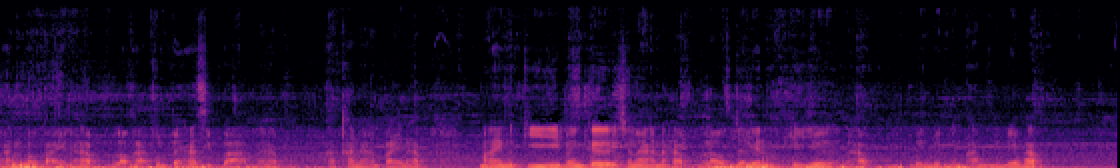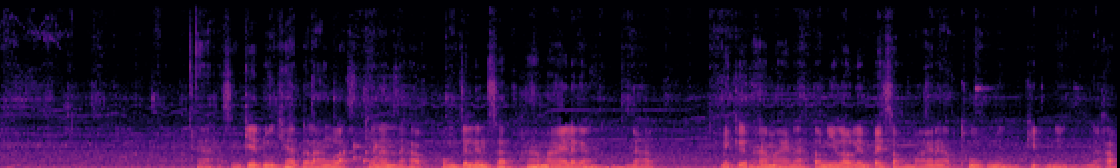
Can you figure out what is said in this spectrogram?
1,000 ต่อไปนะครับ เราขาดทุนไป 50 บาทนะครับหักค่าน้ำไปนะครับ ไม้เมื่อกี้แบงเกอร์ชนะนะครับ เราจะเล่นเพเยอร์นะครับ เดินเบ็ด 1,000 เหมือนเดิมครับอ่าสังเกตดูแค่ตารางหลักแค่นั้นนะครับ ผมจะเล่นสัก 5 ไม้แล้วกันนะครับ ไม่เกิน 5 ไม้นะ ตอนนี้เราเล่นไป 2 ไม้นะครับ ถูก 1 ผิด 1 นะครับ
